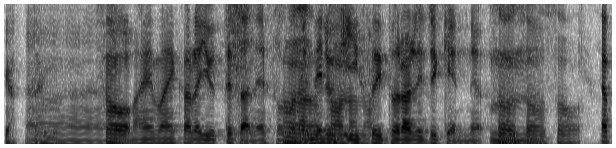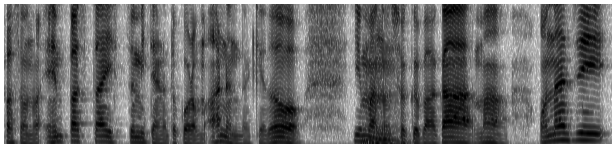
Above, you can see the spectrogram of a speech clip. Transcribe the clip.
やっぱり。うん。そう。前々から言ってたねそののエネルギー吸い取られ事件ねそうそうそう。やっぱそのエンパス体質みたいなところもあるんだけど今の職場が、まあ同じ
